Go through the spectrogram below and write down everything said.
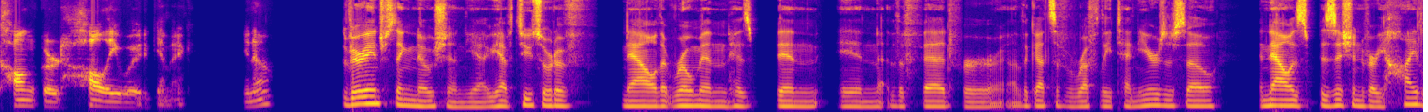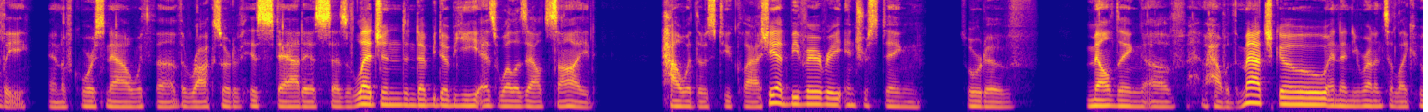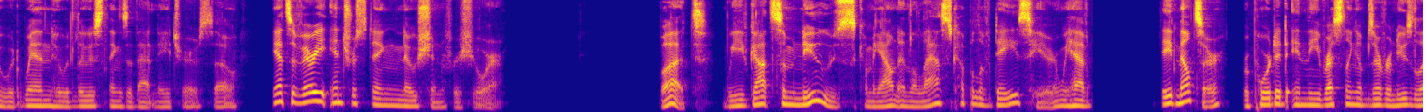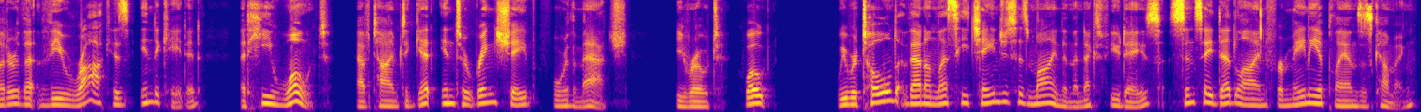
conquered Hollywood gimmick. You know, very interesting notion. Yeah, you have two sort of now that Roman has been in the Fed for uh, the guts of roughly ten years or so, and now is positioned very highly. And of course, now with uh, the Rock, sort of his status as a legend in WWE as well as outside, how would those two clash? Yeah, it'd be very, very interesting, sort of melding of how would the match go and then you run into like who would win who would lose things of that nature so yeah it's a very interesting notion for sure but we've got some news coming out in the last couple of days here. We have dave meltzer reported in the wrestling observer newsletter that the rock has indicated that he won't have time to get into ring shape for the match. He wrote quote we were told that unless he changes his mind in the next few days, since a deadline for Mania plans is coming,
